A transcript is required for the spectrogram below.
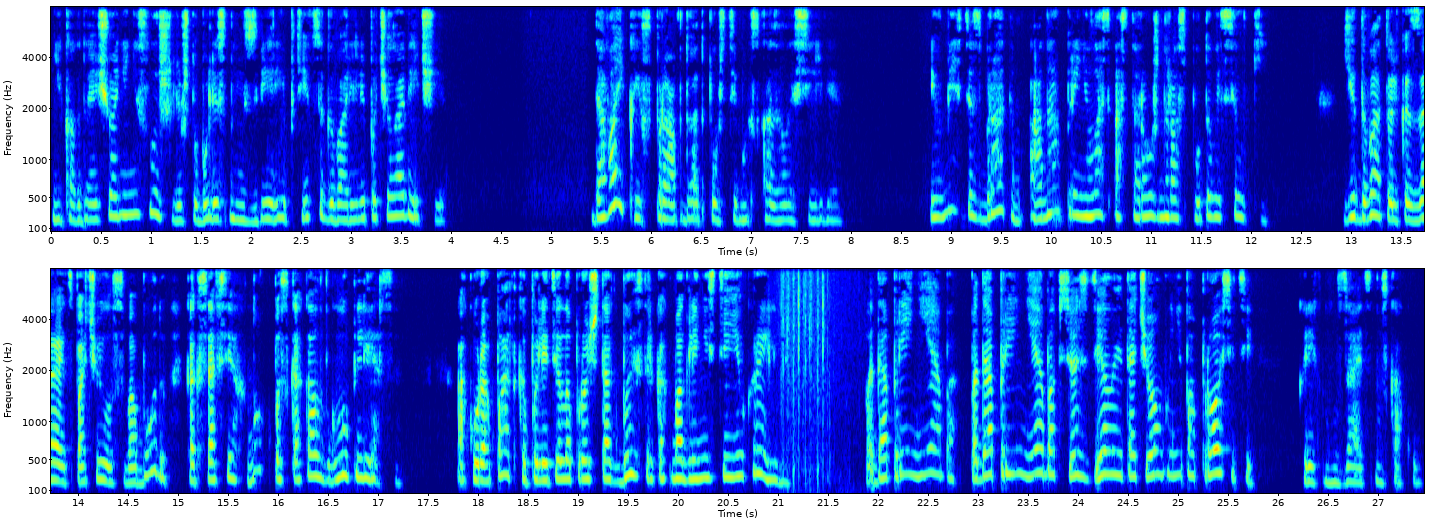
Никогда еще они не слышали, чтобы лесные звери и птицы говорили по-человечьи. «Давай-ка и вправду отпустим их», — сказала Сильвия. И вместе с братом она принялась осторожно распутывать селки. Едва только заяц почуял свободу, как со всех ног поскакал вглубь леса. А куропатка полетела прочь так быстро, как могли нести ее крыльями. «Подопри небо, подопри небо, все сделает, о чем вы не попросите!» — крикнул заяц на скаку.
